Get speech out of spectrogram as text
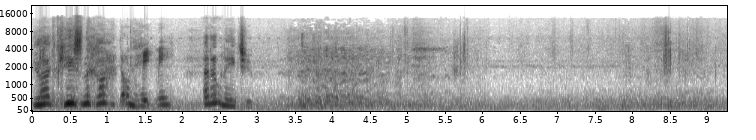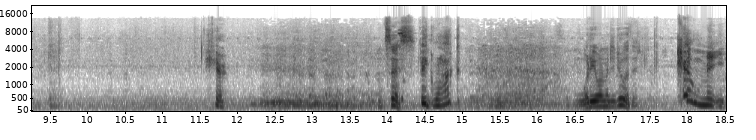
You had the keys in the car? Don't hate me. I don't hate you. Here, What's this? big rock. What do you want me to do with it? Kill me.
